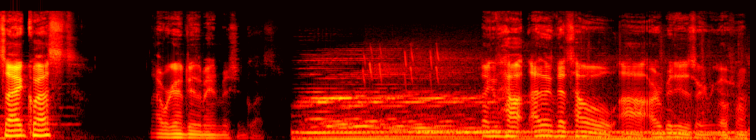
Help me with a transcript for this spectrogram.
Side quest. Now we're gonna do the main mission quest. I think, how, I think that's how uh, our videos are to go from.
